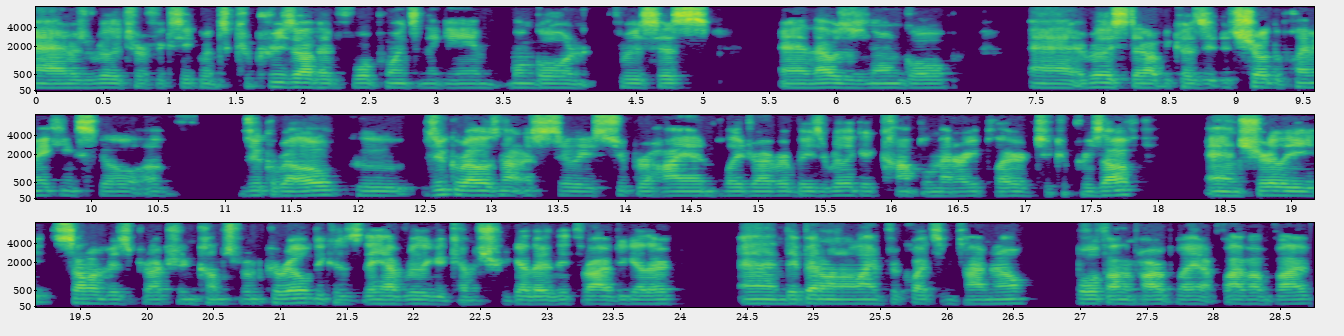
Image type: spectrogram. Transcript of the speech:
And it was a really terrific sequence. Kaprizov had four points in the game, one goal and three assists, and that was his lone goal. And it really stood out because it showed the playmaking skill of Zuccarello, who Zuccarello is not necessarily a super high end play driver, but he's a really good complementary player to Kaprizov. And surely some of his production comes from Kirill because they have really good chemistry together. They thrive together, and they've been on the line for quite some time now, both on the power play at five on five.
